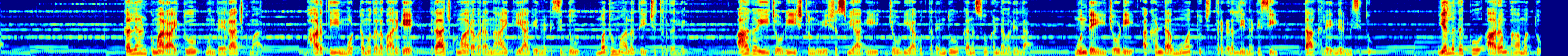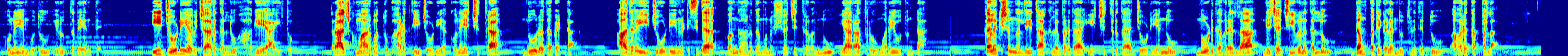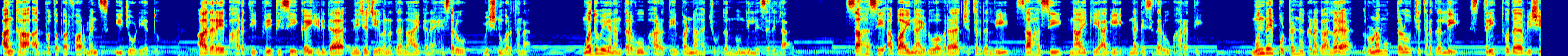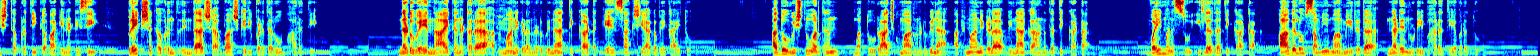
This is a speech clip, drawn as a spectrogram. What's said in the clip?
ಕಲ್ಯಾಣ್ ಕುಮಾರ್ ಆಯಿತು ಮುಂದೆ ರಾಜ್ಕುಮಾರ್. ಭಾರತಿ ಮೊಟ್ಟ ಮೊದಲ ಬಾರಿಗೆ ರಾಜ್ಕುಮಾರ್ ಅವರ ನಾಯಕಿಯಾಗಿ ನಟಿಸಿದ್ದು ಮಧುಮಾಲತಿ ಚಿತ್ರದಲ್ಲಿ. ಆಗ ಈ ಜೋಡಿ ಇಷ್ಟೊಂದು ಯಶಸ್ವಿಯಾಗಿ ಜೋಡಿಯಾಗುತ್ತದೆಂದು ಕನಸು ಕಂಡವರಿಲ್ಲ. ಮುಂದೆ ಈ ಜೋಡಿ ಅಖಂಡ ಮೂವತ್ತು ಚಿತ್ರಗಳಲ್ಲಿ ನಟಿಸಿ ದಾಖಲೆ ನಿರ್ಮಿಸಿತು. ಎಲ್ಲದಕ್ಕೂ ಆರಂಭ ಮತ್ತು ಕೊನೆ ಎಂಬುದು ಇರುತ್ತದೆಯಂತೆ. ಈ ಜೋಡಿಯ ವಿಚಾರದಲ್ಲೂ ಹಾಗೆಯೇ ಆಯಿತು. ರಾಜ್ಕುಮಾರ್ ಮತ್ತು ಭಾರತಿ ಜೋಡಿಯ ಕೊನೆಯ ಚಿತ್ರ ದೂರದ ಬೆಟ್ಟ. ಆದರೆ ಈ ಜೋಡಿ ನಟಿಸಿದ ಬಂಗಾರದ ಮನುಷ್ಯ ಚಿತ್ರವನ್ನು ಯಾರಾದರೂ ಮರೆಯುವುದುಂಟಾ? ಕಲೆಕ್ಷನ್ನಲ್ಲಿ ದಾಖಲೆ ಬರೆದ ಈ ಚಿತ್ರದ ಜೋಡಿಯನ್ನು ನೋಡಿದವರೆಲ್ಲ ನಿಜ ಜೀವನದಲ್ಲೂ ದಂಪತಿಗಳೆಂದು ತಿಳಿದಿದ್ದು ಅವರ ತಪ್ಪಲ್ಲ. ಅಂಥ ಅದ್ಭುತ ಪರ್ಫಾರ್ಮೆನ್ಸ್ ಈ ಜೋಡಿಯದ್ದು. ಆದರೆ ಭಾರತಿ ಪ್ರೀತಿಸಿ ಕೈ ಹಿಡಿದ ನಿಜ ಜೀವನದ ನಾಯಕನ ಹೆಸರು ವಿಷ್ಣುವರ್ಧನ. ಮದುವೆಯ ನಂತರವೂ ಭಾರತಿ ಬಣ್ಣ ಹಚ್ಚುವುದನ್ನು ನಿಲ್ಲಿಸಲಿಲ್ಲ. ಸಾಹಸಿ ಅಬ್ಬಾಯಿ ನಾಯ್ಡು ಅವರ ಚಿತ್ರದಲ್ಲಿ ಸಾಹಸಿ ನಾಯಕಿಯಾಗಿ ನಟಿಸಿದರು ಭಾರತಿ. ಮುಂದೆ ಪುಟ್ಟಣ್ಣ ಕಣಗಾಲರ ಋಣಮುಕ್ತಳು ಚಿತ್ರದಲ್ಲಿ ಸ್ತ್ರೀತ್ವದ ವಿಶಿಷ್ಟ ಪ್ರತೀಕವಾಗಿ ನಟಿಸಿ ಪ್ರೇಕ್ಷಕ ವೃಂದದಿಂದ ಶಾಬಾಷ್ಗಿರಿ ಪಡೆದರು ಭಾರತಿ. ನಡುವೆ ನಾಯಕ ನಟರ ಅಭಿಮಾನಿಗಳ ನಡುವಿನ ತಿಕ್ಕಾಟಕ್ಕೆ ಸಾಕ್ಷಿಯಾಗಬೇಕಾಯಿತು. ಅದು ವಿಷ್ಣುವರ್ಧನ್ ಮತ್ತು ರಾಜ್ಕುಮಾರ್ ನಡುವಿನ ಅಭಿಮಾನಿಗಳ ವಿನಾಕಾರಣದ ತಿಕ್ಕಾಟ. ವೈಮನಸ್ಸು ಇಲ್ಲದ ತಿಕ್ಕಾಟ. ಆಗಲೂ ಸಂಯಮ ಮೀರದ ನಡೆನುಡಿ ಭಾರತೀಯವರದ್ದು.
